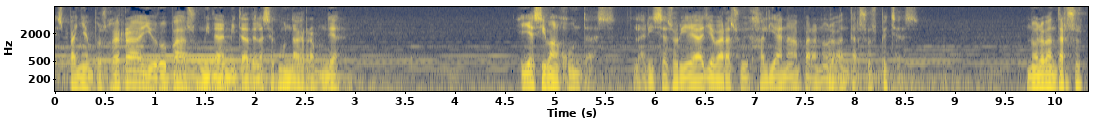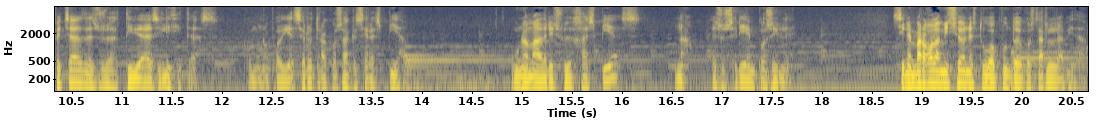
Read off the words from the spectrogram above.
España en posguerra y Europa sumida en mitad de la Segunda Guerra Mundial. Ellas iban juntas. Larisa solía llevar a su hija Liana para no levantar sospechas. No levantar sospechas de sus actividades ilícitas, como no podía ser otra cosa que ser espía. ¿Una madre y su hija espías? No, eso sería imposible. Sin embargo, la misión estuvo a punto de costarle la vida.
